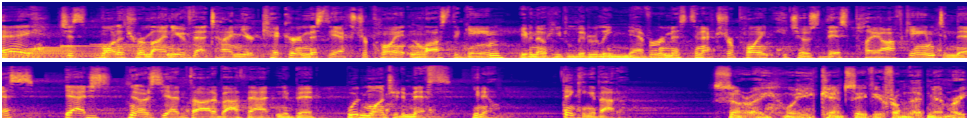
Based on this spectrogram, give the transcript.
Hey, just wanted to remind you of that time your kicker missed the extra point and lost the game. Even though he'd literally never missed an extra point, he chose this playoff game to miss. Yeah, I just noticed you hadn't thought about that in a bit. Wouldn't want you to miss, you know, thinking about it. Sorry, we can't save you from that memory,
